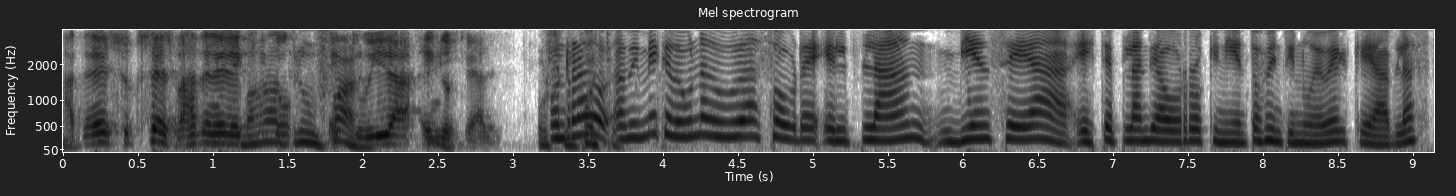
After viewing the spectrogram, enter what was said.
a, tener suceso, vas a tener éxito en tu vida industrial. Conrado, a mí me quedó una duda sobre el plan, bien sea este plan de ahorro 529, el que hablas,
